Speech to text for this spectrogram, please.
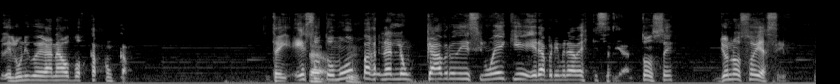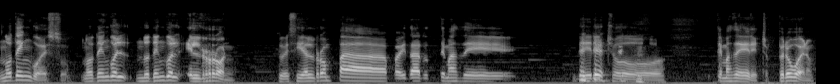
el único que ha ganado dos Capcom Cup. Entonces, eso Claro. tomó Mm. para ganarle a un cabro de 19 que era primera vez que salía. Entonces, yo no soy así. No tengo eso. No tengo el, no tengo el, el ron. Que decía el ron para evitar temas de, de derecho. temas de derechos. Pero bueno.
